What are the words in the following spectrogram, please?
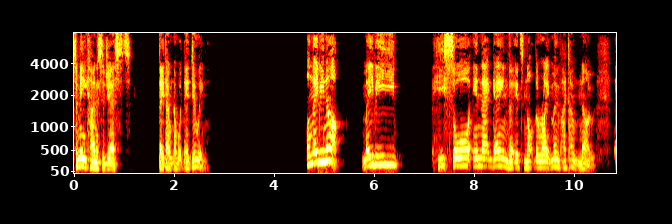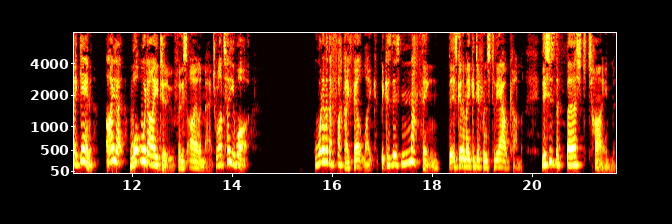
to me kind of suggests they don't know what they're doing. Or maybe not. Maybe he saw in that game that it's not the right move. I don't know. Again, I don't, what would I do for this Ireland match? Well, I'll tell you what. Whatever the fuck I felt like, because there's nothing that is going to make a difference to the outcome. This is the first time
